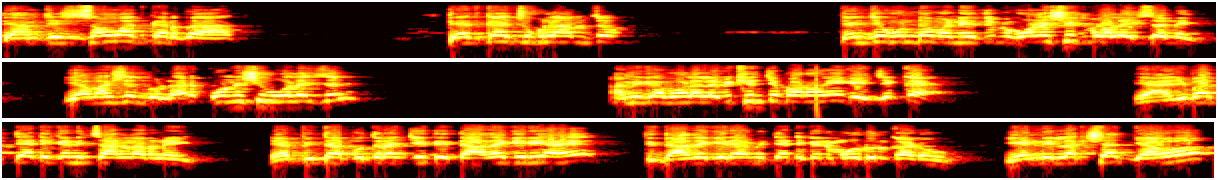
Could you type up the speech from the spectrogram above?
ते आमच्याशी संवाद करतात. त्यात काय चुकलं आमचं? त्यांचे गुंड म्हणे तुम्ही कोणाशीच बोलायचं नाही. या भाषेत बोला अरे कोणाशी बोलायचं नाही. आम्ही काय बोलायला विखेंची परवानगी घ्यायची काय? हे अजिबात त्या ठिकाणी चालणार नाही. या पिता पुत्रांची ती दादागिरी आहे ती दादागिरी आम्ही त्या ठिकाणी मोडून काढू. यांनी लक्षात घ्यावं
